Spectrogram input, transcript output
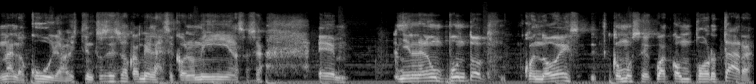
una locura, ¿viste? Entonces eso cambia las economías, o sea. Eh, y en algún punto, cuando ves cómo se va a comportar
